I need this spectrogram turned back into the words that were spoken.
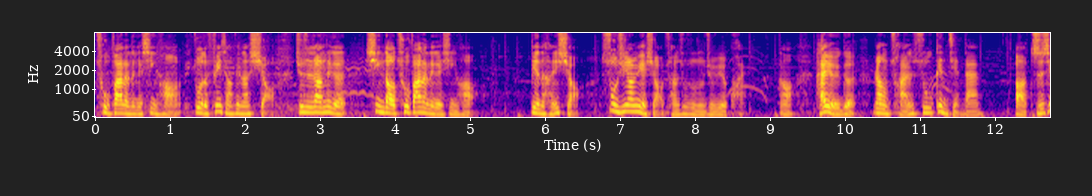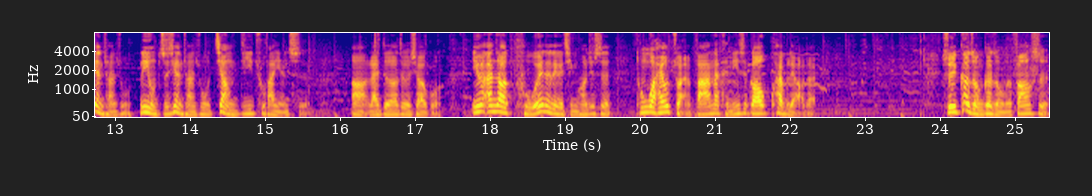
触发的那个信号做得非常非常小，就是让那个信道触发的那个信号变得很小，数据量越小，传输速度就越快啊。还有一个让传输更简单啊，直线传输，利用直线传输降低触发延迟啊，来得到这个效果。因为按照普威的那个情况，就是通过还有转发，那肯定是高快不了的。所以各种各种的方式，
